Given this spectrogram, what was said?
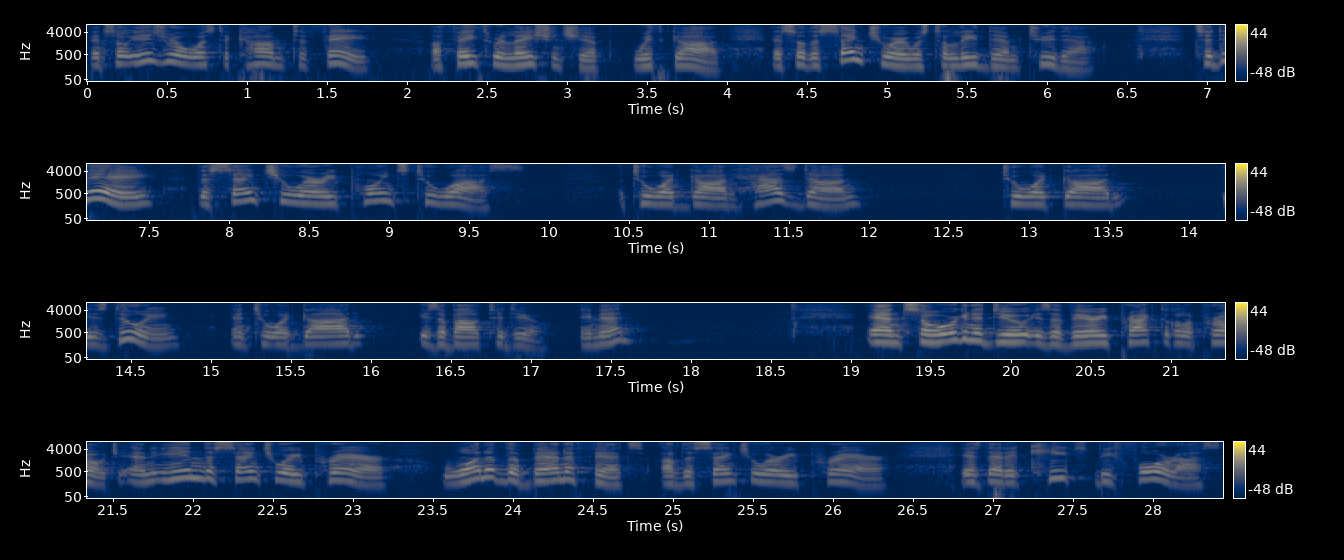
And so Israel was to come to faith, a faith relationship with God. And so the sanctuary was to lead them to that. Today, the sanctuary points to us to what God has done, to what God is doing, and to what God is about to do. Amen? And so, what we're going to do is a very practical approach. And in the sanctuary prayer, one of the benefits of the sanctuary prayer is that it keeps before us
